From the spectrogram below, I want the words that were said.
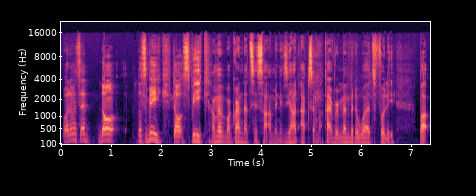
One of them said, don't, don't speak, don't speak. I remember my granddad said something in his yard accent. I can't remember the words fully, but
